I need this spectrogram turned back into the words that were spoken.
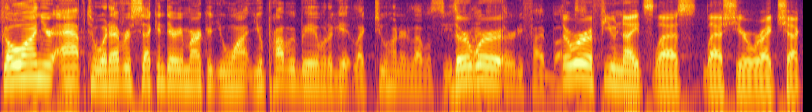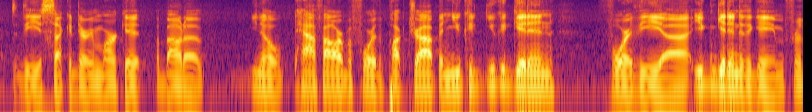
go on your app to whatever secondary market you want. You'll probably be able to get like 200 level seats there for were like 35 bucks. There were a few nights last last year where I checked the secondary market about a you know half hour before the puck drop, and you could you could get in for the uh, you can get into the game for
